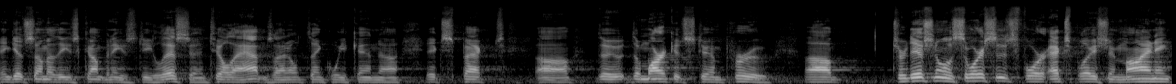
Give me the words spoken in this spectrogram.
and get some of these companies delisted. Until that happens, I don't think we can uh, expect uh, the, the markets to improve. Um, traditional sources for exploration mining,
